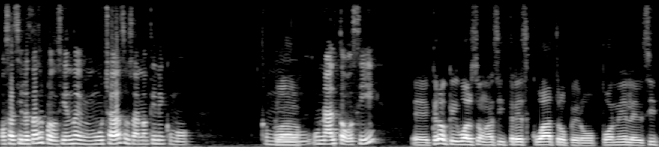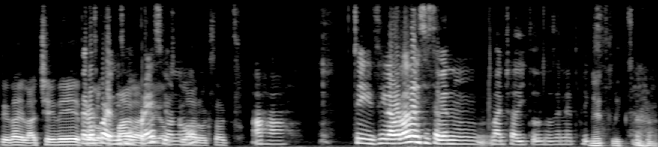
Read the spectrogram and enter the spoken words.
o sea, si lo estás reproduciendo en muchas, o sea, no tiene como, como Claro. un alto, ¿o sí? Eh, creo que igual son así 3, 4, pero ponele, sí te da el HD. Pero es lo por que el mismo pagas, precio, digamos, ¿no? Claro, exacto. Ajá. Sí, sí, la verdad ahí sí se ven manchaditos los de Netflix. Netflix. Ajá.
